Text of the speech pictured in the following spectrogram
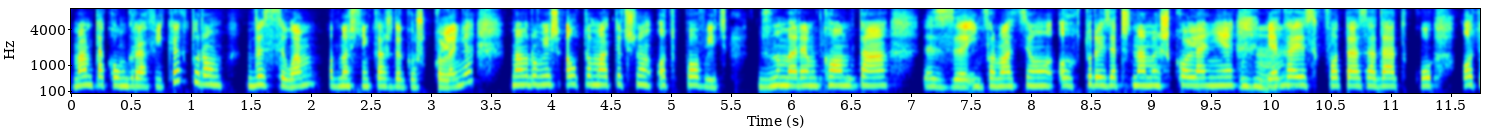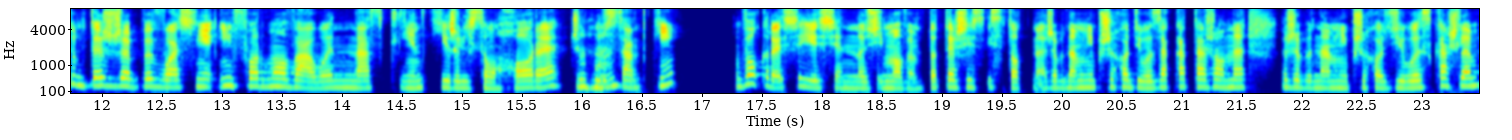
Mam taką grafikę, którą wysyłam odnośnie każdego szkolenia. Mam również automatyczną odpowiedź z numerem konta, z informacją, o której zaczynamy szkolenie, Mhm. jaka jest kwota zadatku, o tym też, żeby właśnie informowały nas klientki, jeżeli są chore, czy Mhm. kursantki. W okresie jesienno-zimowym to też jest istotne, żeby nam nie przychodziły zakatarzone, żeby nam nie przychodziły z kaszlem.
